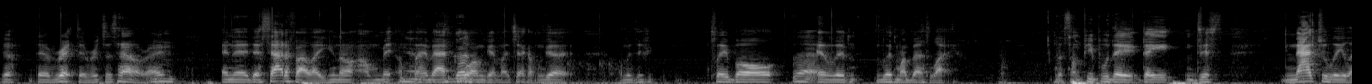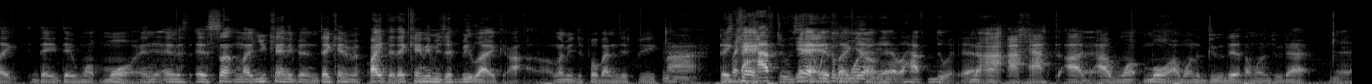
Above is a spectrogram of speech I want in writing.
they're, they're rich. They're rich as hell, right? And they're, they're satisfied. Like you know, I'm I'm Mm-hmm. Yeah, playing basketball. good. I'm getting my check. I'm good. I'm gonna just play ball Yeah. and live live my best life. But some people they they just naturally like they they want more, and, Yeah. and it's, it's something like you can't even they can't even fight that. They can't even just be like, uh, uh, let me just fall back and just be. Nah, They like can't- I have to. It's yeah, like I wake it's up like, morning. yo. Yeah, we'll have to do it. Yeah. No, I, I have to. I, I want more. I want to do this. I want to do that. Yeah.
